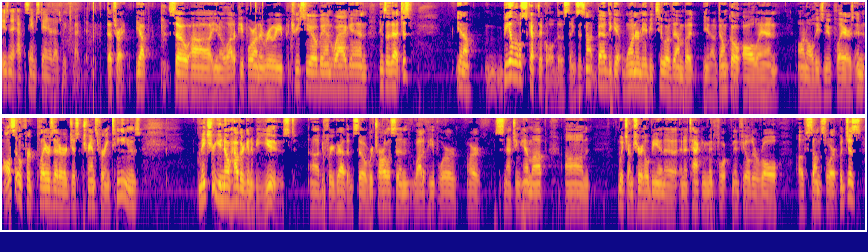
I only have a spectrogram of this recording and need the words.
isn't it at the same standard as we expected. That's right. Yep. So, uh, you know, a lot of people are on the Rui Patricio bandwagon, things like that. Just, you know, be a little skeptical of those things. It's not bad to get one or maybe two of them, but, you know, don't go all in on all these new players. And also for players that are just transferring teams, make sure you know how they're going to be used uh, before you grab them. So, Richarlison, a lot of people are, are snatching him up. Um, which I'm sure he'll be in a, an attacking midf- midfielder role of some sort. But just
